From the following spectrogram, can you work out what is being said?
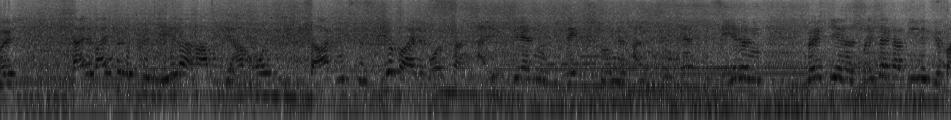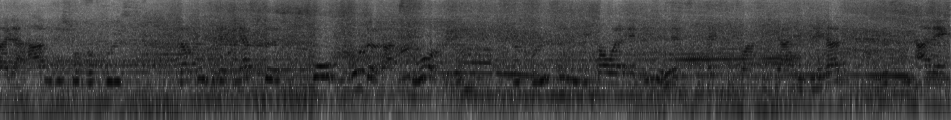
möchten. Eine weitere Premiere haben wir am heutigen Tag. Nicht, dass wir beide Wolfgang alt werden und die sechs Stunden im Testen zehren. Ich möchte hier in der Sprecherkabine, wir beide haben Sie schon begrüßt, ich glaube unsere erste Co-Moderatorin begrüßen, die die VLN in den letzten 26 Jahren gesehen hat. Das ist die Alex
